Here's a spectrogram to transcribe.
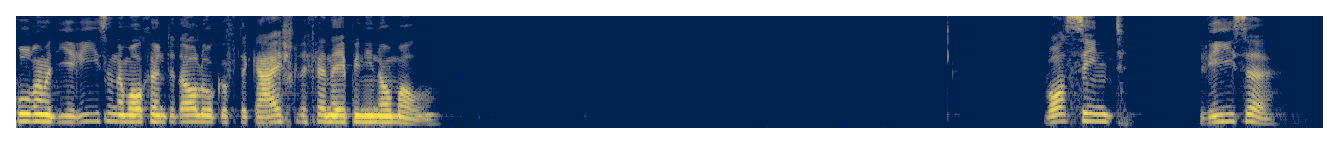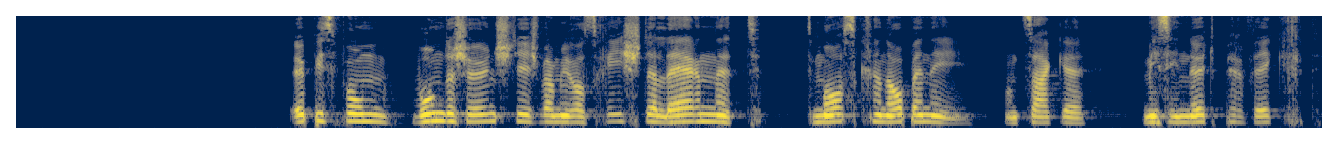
cool, wenn wir die Riesen nochmal anschauen könnten, auf der geistlichen Ebene nochmal. Was sind Riesen? Etwas vom Wunderschönsten ist, wenn wir als Christen lernen, die Masken abnehmen und sagen, wir sind nicht perfekt.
